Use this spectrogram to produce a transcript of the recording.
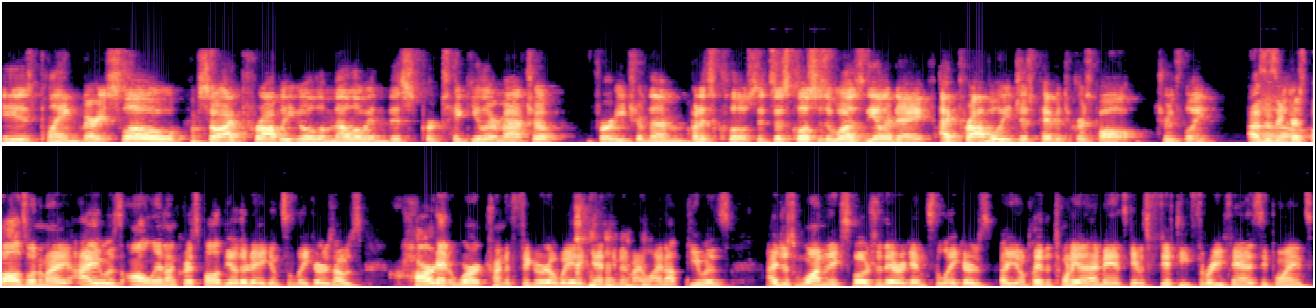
is playing very slow, so I probably go Lamelo in this particular matchup for each of them, but it's close. It's as close as it was the other day. I probably just pivot to Chris Paul, truthfully. I was gonna say Chris uh, Paul is one of my. I was all in on Chris Paul the other day against the Lakers. I was hard at work trying to figure a way to get him in my lineup. He was. I just wanted exposure there against the Lakers. Uh, you know, played the 29 minutes, gave us 53 fantasy points.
